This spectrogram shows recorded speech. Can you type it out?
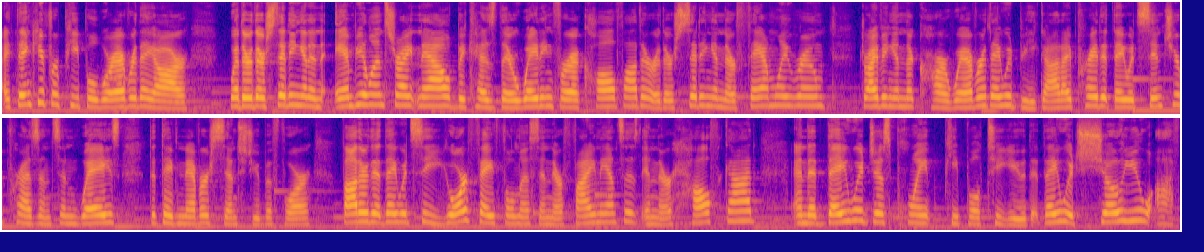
I thank you for people wherever they are, whether they're sitting in an ambulance right now because they're waiting for a call, Father, or they're sitting in their family room, driving in their car, wherever they would be, God, I pray that they would sense your presence in ways that they've never sensed you before. Father, that they would see your faithfulness in their finances, in their health, God and that they would just point people to you, that they would show you off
